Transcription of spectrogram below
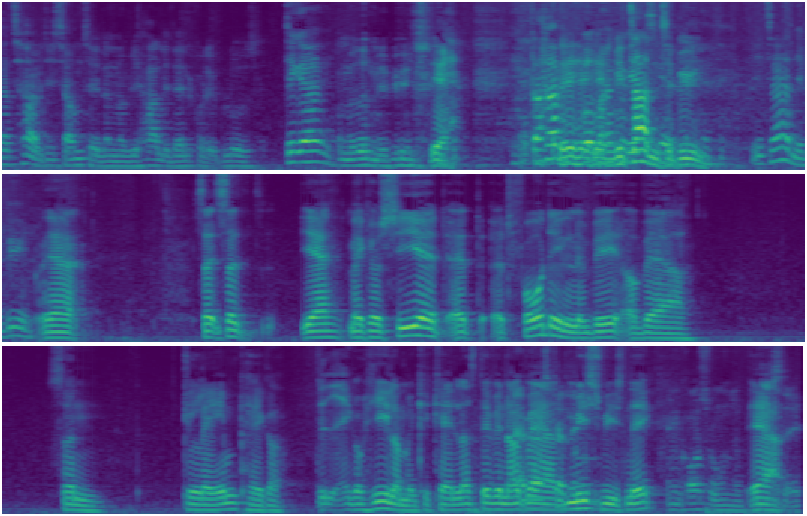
der tager vi de samtaler, når vi har lidt alkohol i blodet, Det gør vi. og møder dem i byen. Ja, Der har vi, for mange vi tager den til byen. Vi tager den i byen. Ja. Så, så ja, man kan jo sige, at, at, at fordelene ved at være sådan glampacker, ved jeg ikke om helt, om man kan kalde os, det vil nok Ja, være det- misvisende, ikke? En gråzone, som Ja, sagde.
